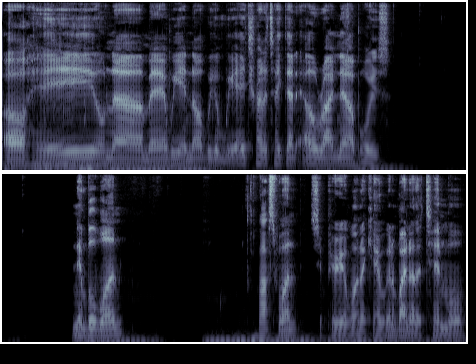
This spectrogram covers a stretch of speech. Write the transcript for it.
Oh hell nah, man. We ain't not. We we ain't trying to take that L right now, boys. Nimble one. Last one, superior one. Okay, we're gonna buy another 10 more.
